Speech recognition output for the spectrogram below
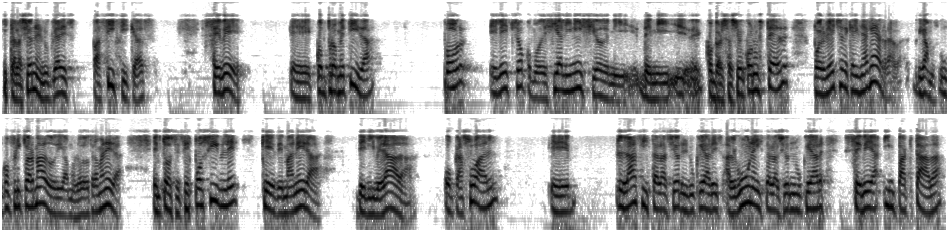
instalaciones nucleares pacíficas, se ve eh, comprometida por el hecho, como decía al inicio de mi, eh, conversación con usted, por el hecho de que hay una guerra, digamos, un conflicto armado, digámoslo de otra manera. Entonces, es posible que de manera deliberada o casual eh, las instalaciones nucleares, alguna instalación nuclear se vea impactada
